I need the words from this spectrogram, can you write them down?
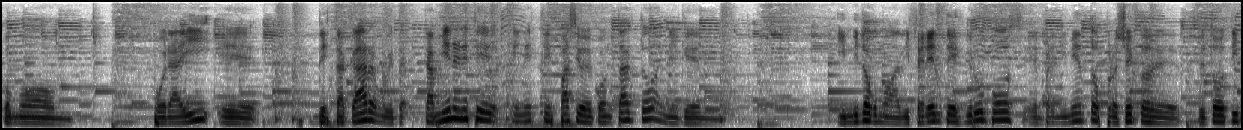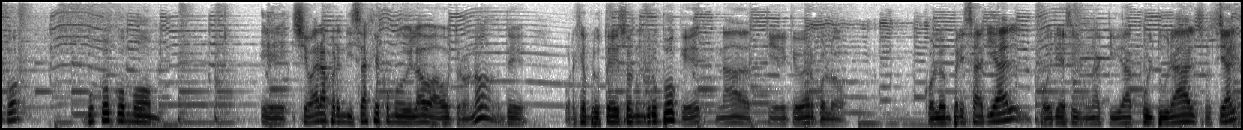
como por ahí eh, destacar, también en este, en este espacio de contacto en el que mm, invito como a diferentes grupos, emprendimientos, proyectos de, de todo tipo, busco como eh, llevar aprendizajes como de un lado a otro, ¿no? De, por ejemplo, ustedes son un grupo que nada tiene que ver con lo, con lo empresarial, podría ser una actividad cultural, social. Sí.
